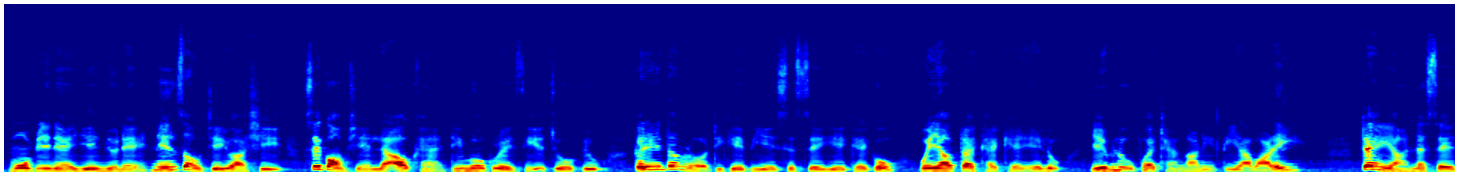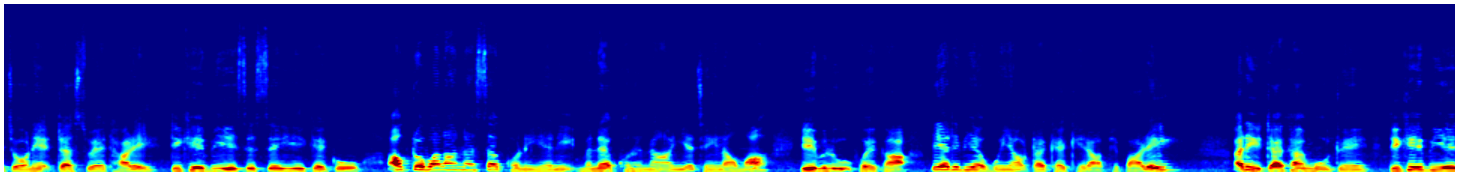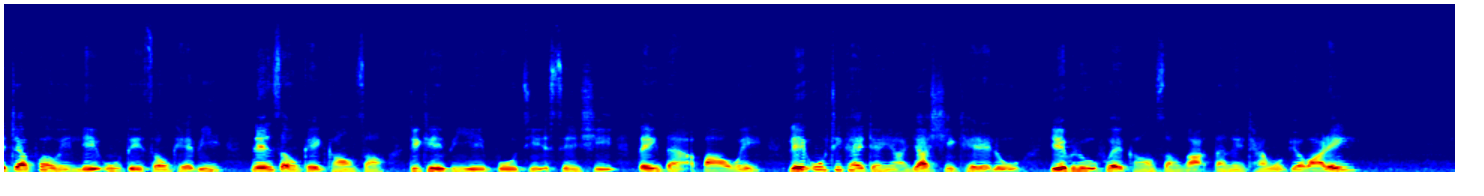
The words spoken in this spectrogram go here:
မွန်ပြည်နယ်ရေးမြို့နယ်နှင်းစုံကျေးရွာရှိစစ်ကောင်ရှင်လက်အောက်ခံဒီမိုကရေစီအကျိုးပြုကရင်တပ်မတော် DKBA စစ်စေးရေးခက်ကိုဝင်ရောက်တိုက်ခိုက်ခဲ့တယ်လို့ရေးဘလူအဖွဲ့ထံကနေသိရပါဗျ။ တပ်ရ20ကျော်နဲ့တပ်ဆွဲထားတဲ့ DKBA စစ်စေးရေးခက်ကိုအောက်တိုဘာလ29ရက်နေ့မနက်9:00နာရီအချိန်လောက်မှာရေးဘလူအဖွဲ့ကလျှက်တစ်ပြက်ဝင်ရောက်တိုက်ခိုက်ခဲ့တာဖြစ်ပါတယ်။အဲ့ဒီတိုက်ခိုက်မှုအတွင်း DKBA တပ်ဖွဲ့ဝင်၄ဦးသေဆုံးခဲ့ပြီးနှင်းစုံဂိတ်ခေါင်းဆောင် DKBA ဗိုလ်ကြီးအဆင့်ရှိတိမ့်တန်အပါအဝင်၄ဦးထိခိုက်ဒဏ်ရာရရှိခဲ့တယ်လို့ရေးဘလူးအဖွဲ့ခေါင်းဆောင်ကတန်လင်ထမ်းမှုပြောပါတယ်။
